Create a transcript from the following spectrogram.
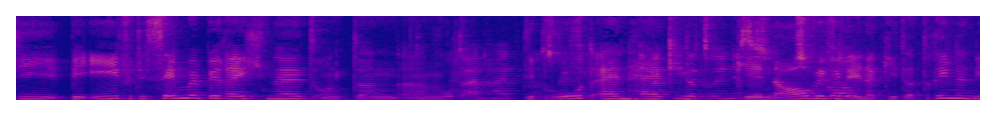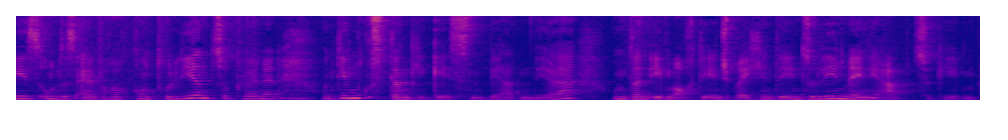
die BE für die Semmel berechnet und dann ähm, Broteinheiten, die also Broteinheiten, wie genau wie viel Energie da drinnen ist, um das einfach auch kontrollieren zu können. Mhm. Und die muss dann gegessen werden, ja, um dann eben auch die entsprechende Insulinmenge abzugeben.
